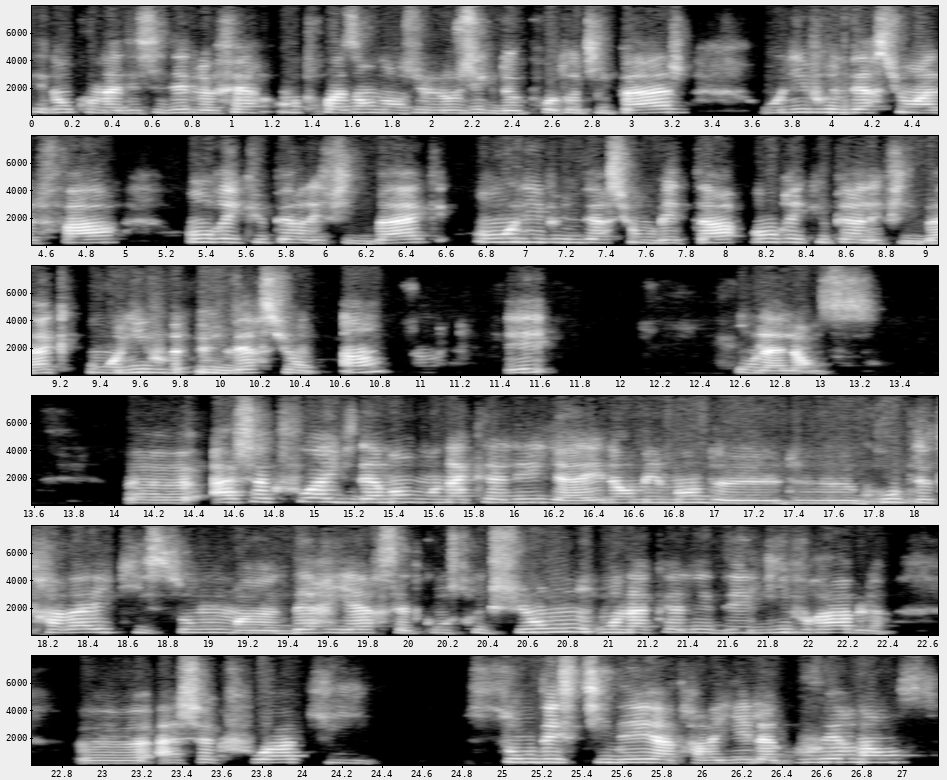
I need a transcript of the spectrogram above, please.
Et donc, on a décidé de le faire en trois ans dans une logique de prototypage. On livre une version alpha, on récupère les feedbacks, on livre une version bêta, on récupère les feedbacks, on livre une version 1 et on la lance. Euh, à chaque fois, évidemment, on a calé, il y a énormément de, groupes de travail qui sont euh, derrière cette construction. On a calé des livrables euh, à chaque fois qui sont destinés à travailler la gouvernance,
